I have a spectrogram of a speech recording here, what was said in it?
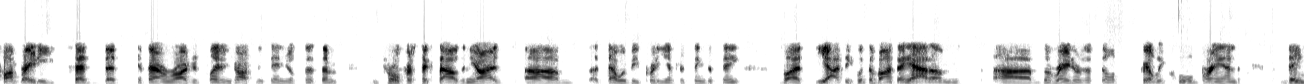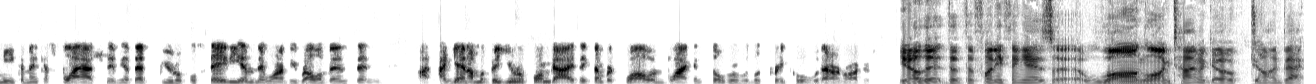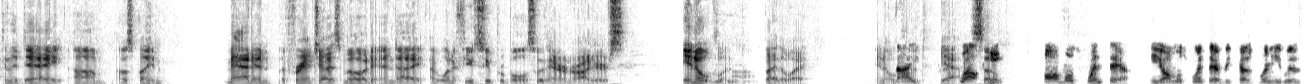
Tom Brady said that if Aaron Rodgers played in Josh McDaniel's system, he'd throw for 6,000 yards. Um, that would be pretty interesting to see. But yeah, I think with Davante Adams, uh, the Raiders are still a fairly cool brand. They need to make a splash. They've got that beautiful stadium. They want to be relevant. And I, again, I'm a big uniform guy. I think number 12 in black and silver would look pretty cool with Aaron Rodgers. You know, the, the, the funny thing is, a long, long time ago, John, back in the day, um, I was playing Madden, the franchise mode, and I, I won a few Super Bowls with Aaron Rodgers in Oakland, by the way. In Oakland. Nice. Yeah. Well, so. he almost went there. He almost went there because when he was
